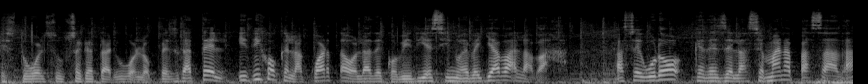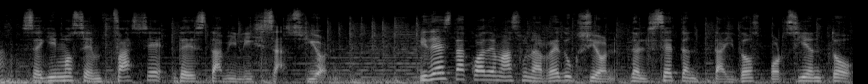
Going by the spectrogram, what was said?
estuvo el subsecretario Hugo López Gatel y dijo que la cuarta ola de COVID-19 ya va a la baja. Aseguró que desde la semana pasada seguimos en fase de estabilización. Y destacó además una reducción del 72%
